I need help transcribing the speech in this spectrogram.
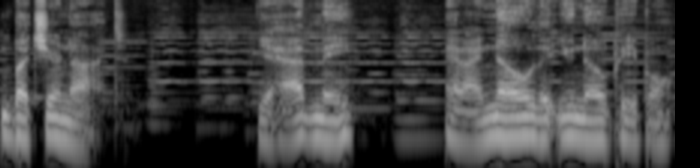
But you're not. You have me, and I know that you know people,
